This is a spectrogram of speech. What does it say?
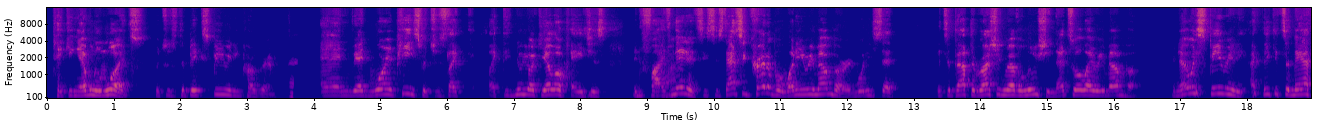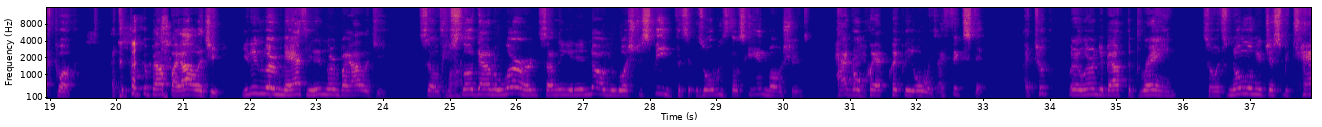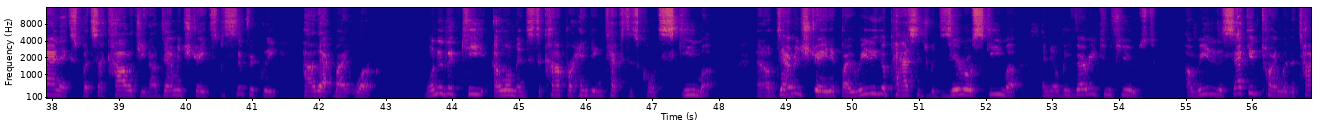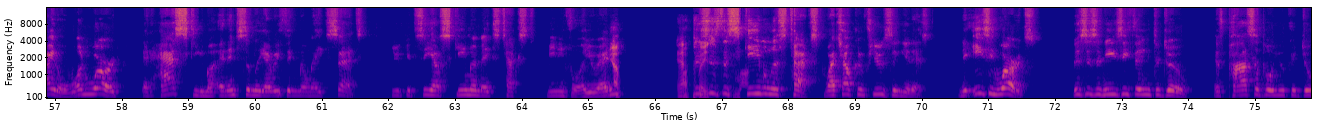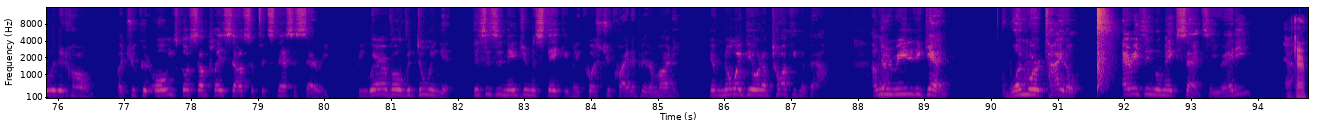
taking Evelyn Woods, which was the big speed reading program, and read War and Peace, which is like like the New York Yellow Pages in five Wow. minutes. He says, "That's incredible. What do you remember?" And Woody said, "It's about the Russian Revolution. That's all I remember." And that was speed reading. I think it's a math book. It's a book about biology. You didn't learn math, you didn't learn biology. So if you Wow. slow down to learn something you didn't know, you lost your speed because it was always those hand motions. Go Right. quick, quickly always. I fixed it. I took what I learned about the brain. So it's no longer just mechanics, but psychology. And I'll demonstrate specifically how that might work. One of the key elements to comprehending text is called schema. And I'll mm-hmm. demonstrate it by reading a passage with zero schema, and you'll be very confused. I'll read it a second time with a title, one word that has schema, and instantly everything will make sense. You can see how schema makes text meaningful. Are you ready? Yep. Yeah. Oh, This is the schemaless text. Watch how confusing it is. The easy words. This is an easy thing to do. If possible, you could do it at home, but you could always go someplace else if it's necessary. Beware of overdoing it. This is a major mistake. It may cost you quite a bit of money. You have no idea what I'm talking about. I'm going to read it again. One word title. Everything will make sense. Are you ready? Okay.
